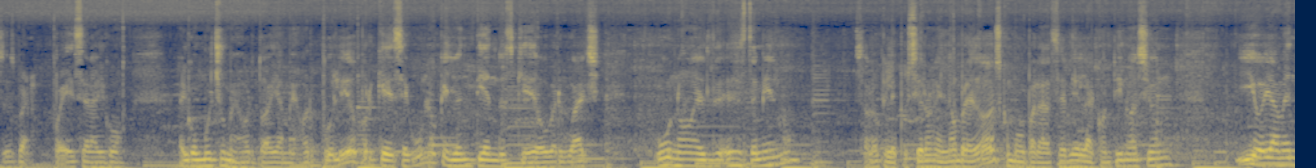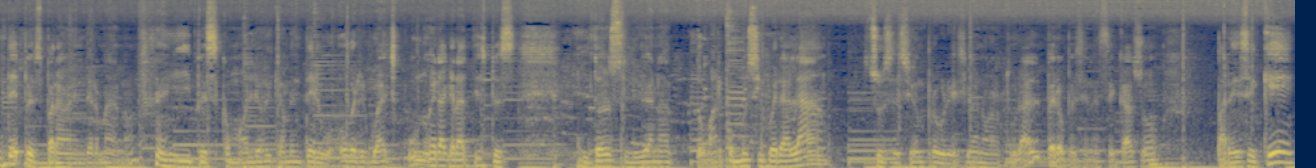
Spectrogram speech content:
Entonces, bueno, puede ser algo algo mucho mejor, todavía mejor pulido, porque según lo que yo entiendo es que Overwatch 1 es, es este mismo, solo que le pusieron el nombre 2 como para hacerle la continuación y obviamente pues para vender más, ¿no? y pues como lógicamente el Overwatch 1 era gratis, pues el 2 lo iban a tomar como si fuera la sucesión progresiva no natural, pero pues en este caso Parece que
